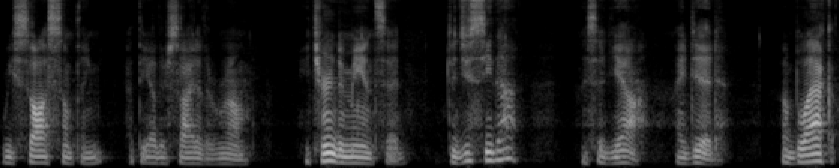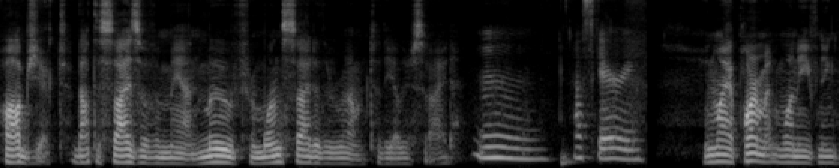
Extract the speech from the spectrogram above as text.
we saw something at the other side of the room. He turned to me and said, Did you see that? I said, Yeah, I did. A black object, about the size of a man, moved from one side of the room to the other side. Mm. How scary. In my apartment one evening,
